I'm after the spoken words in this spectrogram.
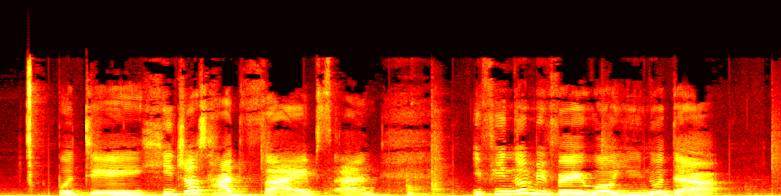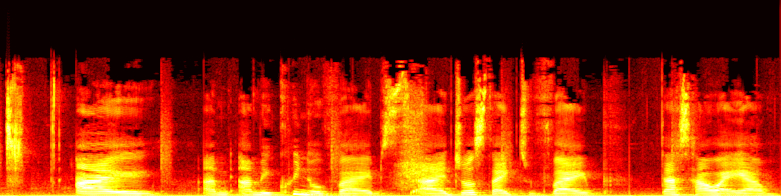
but then he just had vibes and if you know me very well you know that i i'm, I'm a queen of vibes i just like to vibe that's how i am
